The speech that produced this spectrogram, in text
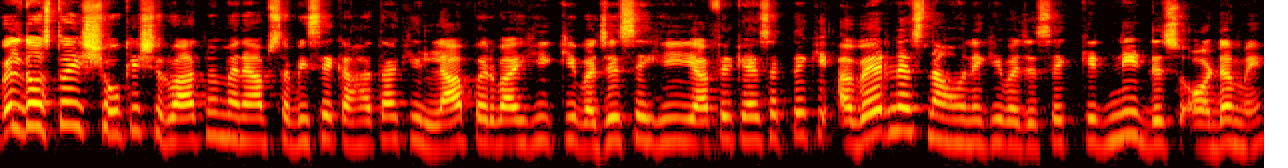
well दोस्तों इस शो की शुरुआत में मैंने आप सभी से कहा था कि लापरवाही की वजह से ही या फिर कह सकते हैं कि अवेयरनेस ना होने की वजह से किडनी डिसऑर्डर में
